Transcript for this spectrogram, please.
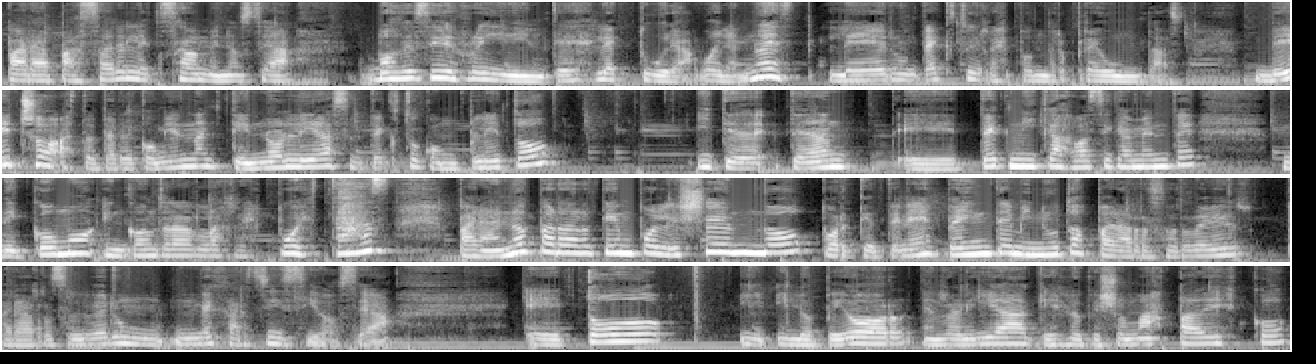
para pasar el examen. O sea, vos decís reading, que es lectura. Bueno, no es leer un texto y responder preguntas. De hecho, hasta te recomiendan que no leas el texto completo y te, te dan eh, técnicas básicamente de cómo encontrar las respuestas para no perder tiempo leyendo porque tenés 20 minutos para resolver, para resolver un, ejercicio. O sea, eh, todo y, y lo peor, en realidad, que es lo que yo más padezco,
